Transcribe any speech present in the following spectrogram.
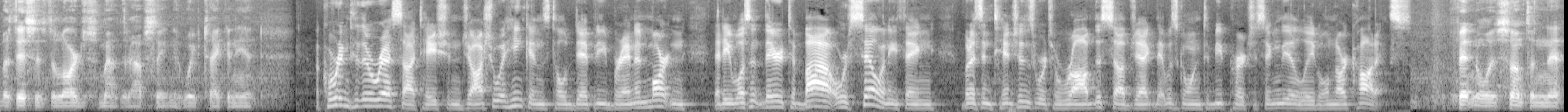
but this is the largest amount that I've seen that we've taken in. According to the arrest citation, Joshua Hinkins told Deputy Brandon Martin that he wasn't there to buy or sell anything, but his intentions were to rob the subject that was going to be purchasing the illegal narcotics. Fentanyl is something that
